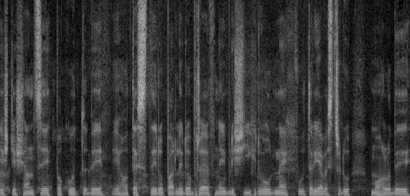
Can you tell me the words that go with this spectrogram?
ještě šanci, pokud by jeho testy dopadly dobře v nejbližších dvou dnech, v úterý a ve středu, mohl by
